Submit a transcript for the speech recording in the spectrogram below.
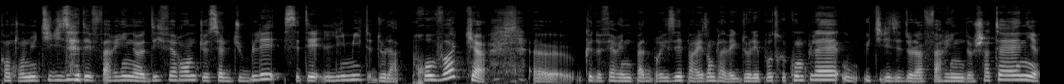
quand on utilisait des farines différentes que celles du blé, c'était limite de la provoque euh, que de faire une pâte brisée par exemple avec de l'épeautre complet ou utiliser de la farine de châtaigne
